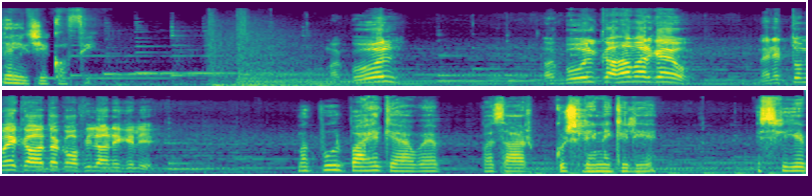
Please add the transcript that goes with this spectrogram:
ये लीजिए कॉफ़ी। मकबूल मकबूल कहा मर गए हो? मैंने तुम्हें कहा था कॉफ़ी लाने के लिए। मकबूल बाहर गया हुआ है बाज़ार कुछ लेने के लिए इसलिए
